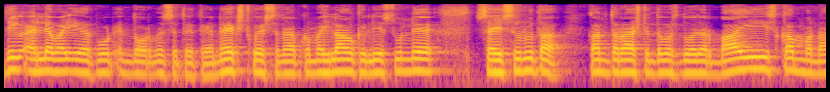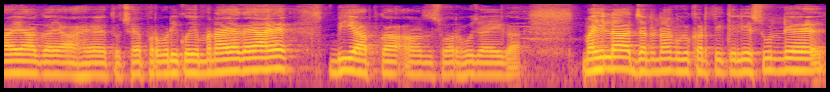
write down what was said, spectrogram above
देव अहल्याबाई एयरपोर्ट इंदौर में स्थित है। नेक्स्ट क्वेश्चन है आपका, महिलाओं के लिए शून्य सहिष्णुता का अंतर्राष्ट्रीय दिवस 2022 कब मनाया गया है? तो 6 फरवरी को ये मनाया गया है। बी आपका आंसर हो जाएगा। महिला जननांग विकृति के लिए शून्य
